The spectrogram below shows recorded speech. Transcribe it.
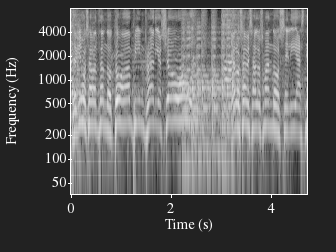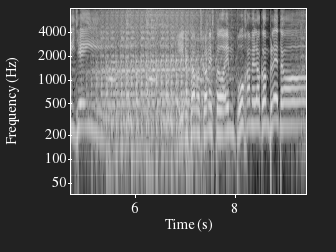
Seguimos avanzando, Toma Bumping Radio Show. Ya lo sabes a los mandos, Elías DJ. Y nos vamos con esto, empújamelo completo.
